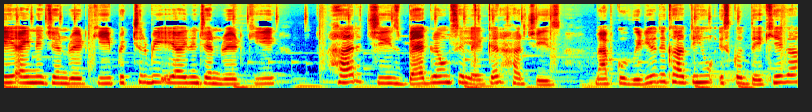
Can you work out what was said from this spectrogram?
एआई ने जनरेट की पिक्चर भी एआई ने जनरेट की, हर चीज़ बैकग्राउंड से लेकर हर चीज़। मैं आपको वीडियो दिखाती हूँ इसको देखिएगा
